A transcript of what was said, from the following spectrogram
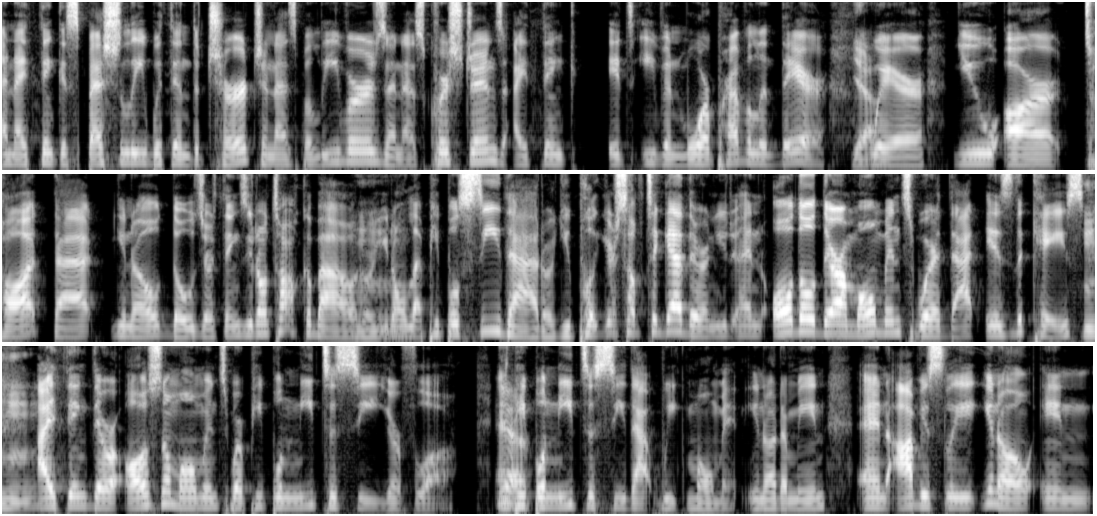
and I think especially within the church and as believers and as Christians, I think it's even more prevalent there yeah. where you are taught that you know those are things you don't talk about mm. or you don't mm. let people see that or you put yourself together and you and although there are moments where that is the case mm-hmm. i think there are also moments where people need to see your flaw and yeah. people need to see that weak moment you know what i mean and obviously you know in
